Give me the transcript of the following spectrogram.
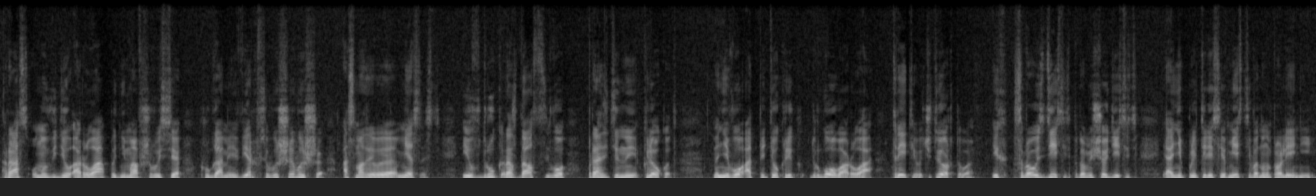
раз он увидел орла, поднимавшегося кругами вверх все выше и выше, осматривая местность, и вдруг раздался его пронзительный клекот – на него ответил крик другого орла, третьего, четвертого. Их собралось десять, потом еще десять, и они полетели все вместе в одном направлении.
